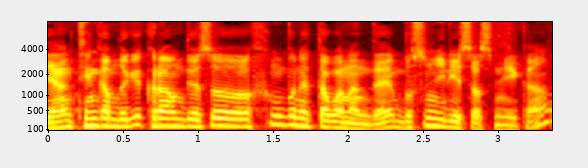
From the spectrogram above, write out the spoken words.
양팀 감독이 그라운드에서 흥분했다고 하는데 무슨 일이 있었습니까?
